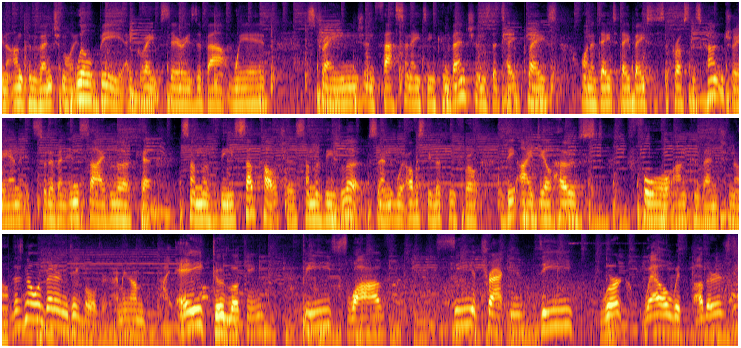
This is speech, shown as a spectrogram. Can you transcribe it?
you know, Unconventional will be a great series about weird, strange and fascinating conventions that take place on a day-to-day basis across this country and it's sort of an inside look at some of these subcultures, some of these looks and we're obviously looking for the ideal host for unconventional. There's no one better than Jay Bulger. I mean, I'm A, good looking, B, suave, C, attractive, D, work well with others. It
